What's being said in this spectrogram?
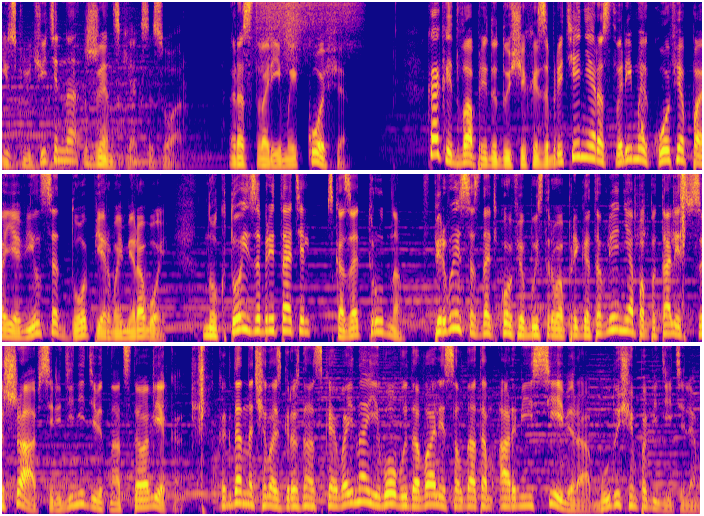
исключительно женский аксессуар. Растворимый кофе – как и два предыдущих изобретения, растворимый кофе появился до Первой мировой. Но кто изобретатель, сказать трудно. Впервые создать кофе быстрого приготовления попытались в США в середине 19 века. Когда началась гражданская война, его выдавали солдатам армии Севера, будущим победителям.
